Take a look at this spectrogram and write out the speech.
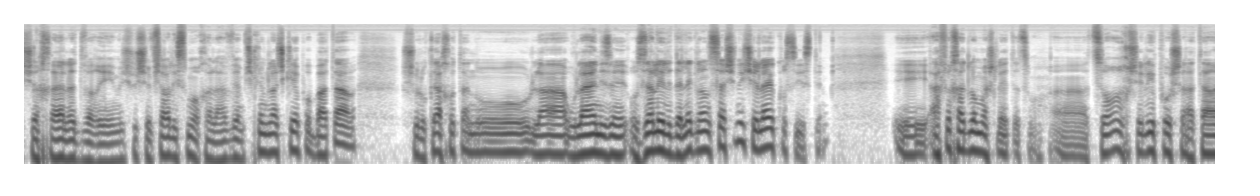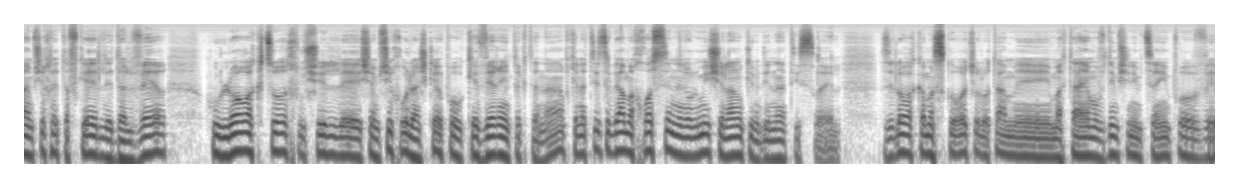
שאחראי על הדברים, מישהו שאפשר לסמוך עליו, וממשיכים להשקיע פה באתר, שלוקח אותנו, לא, אולי אני, זה עוזר לי לדלג לנושא השני של האקוסיסטם. אה, אף אחד לא משלה את עצמו. הצורך שלי פה שהאתר ימשיך לתפקד, לדלבר, הוא לא רק צורך בשביל אה, שימשיכו להשקיע פה כווריאנט הקטנה, מבחינתי זה גם החוסן הלאומי שלנו כמדינת ישראל. זה לא רק המשכורות של אותם 200 עובדים שנמצאים פה ו,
